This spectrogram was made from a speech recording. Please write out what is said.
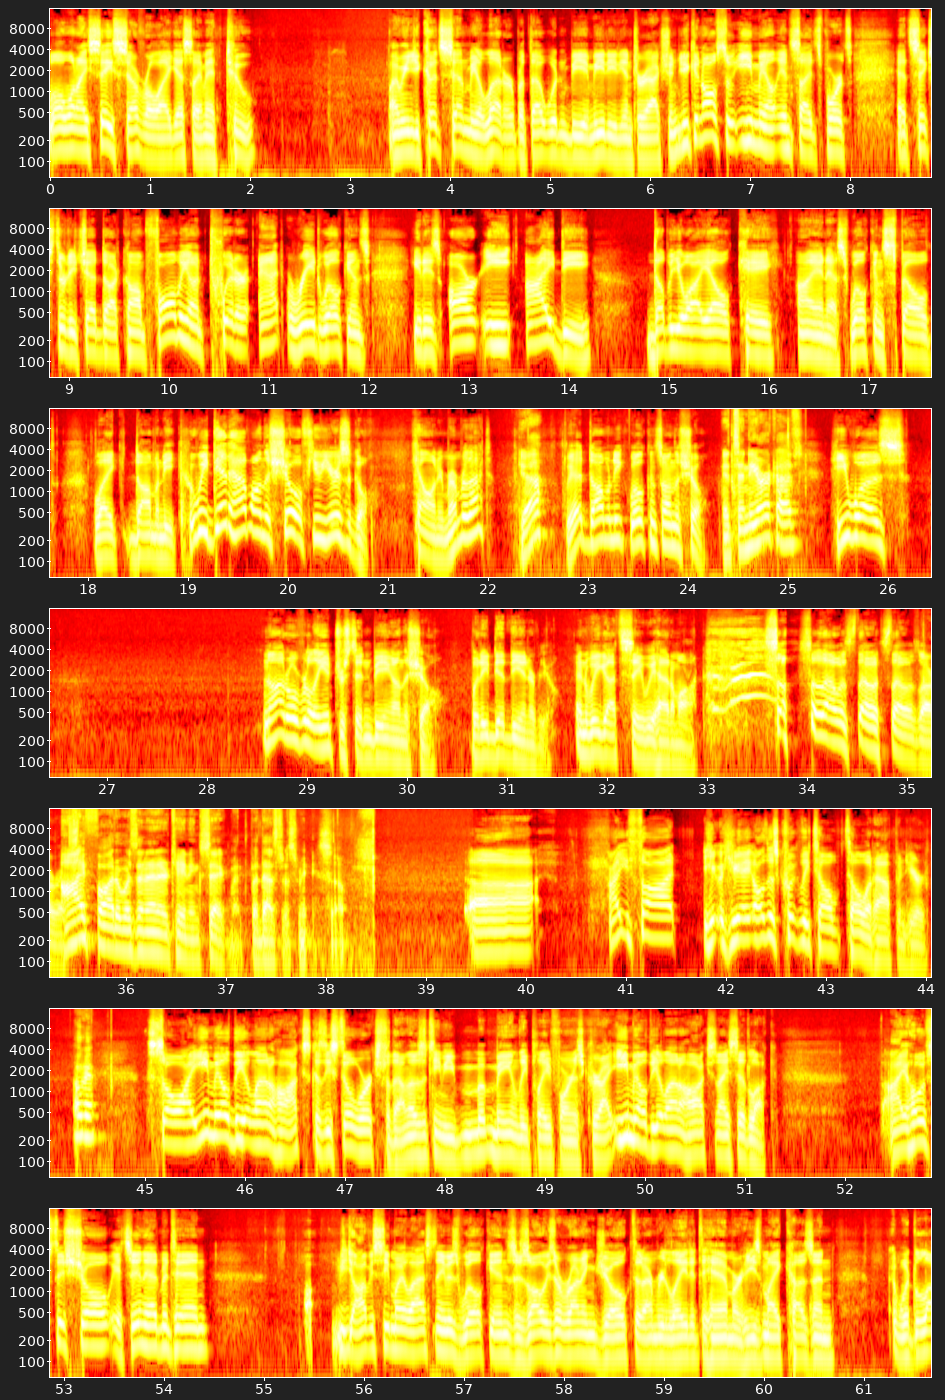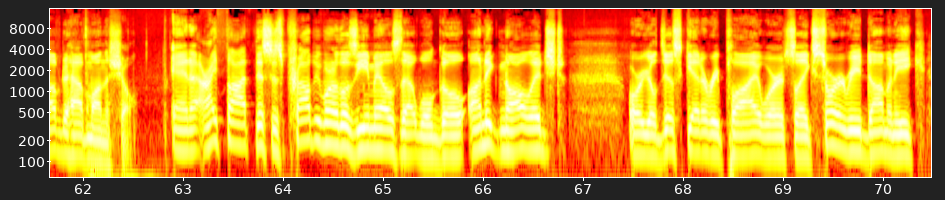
Well, when I say several, I guess I meant two. I mean, you could send me a letter, but that wouldn't be immediate interaction. You can also email insidesports at 630ched.com. Follow me on Twitter at Reid Wilkins. It is R E I D W I L K I N S. Wilkins spelled like Dominique, who we did have on the show a few years ago. Kellen, you remember that? Yeah. We had Dominique Wilkins on the show. It's in the archives. He was not overly interested in being on the show, but he did the interview, and we got to say we had him on. so so that was that was that was all right. I thought it was an entertaining segment, but that's just me. So Uh, I thought here, here, I'll just quickly tell tell what happened here. okay. So I emailed the Atlanta Hawks because he still works for them. That was a team he m- mainly played for in his career. I emailed the Atlanta Hawks and I said, "Look, I host this show. It's in Edmonton. Obviously, my last name is Wilkins. There's always a running joke that I'm related to him or he's my cousin. I would love to have him on the show." And I thought this is probably one of those emails that will go unacknowledged, or you'll just get a reply where it's like, "Sorry, Reid Dominique."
